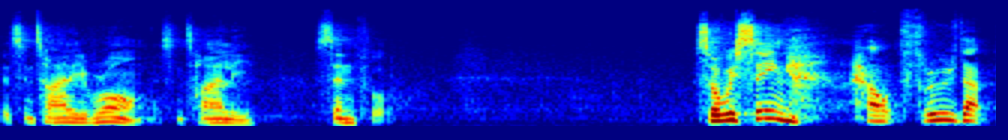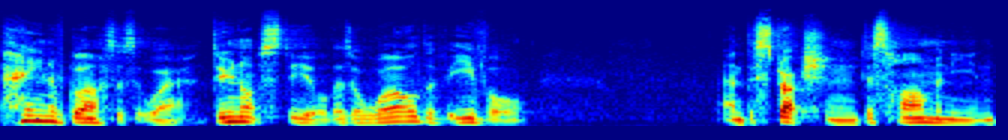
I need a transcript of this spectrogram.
it's entirely wrong, it's entirely sinful. So we're seeing how, through that pane of glass, as it were, do not steal, there's a world of evil and destruction, disharmony, and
